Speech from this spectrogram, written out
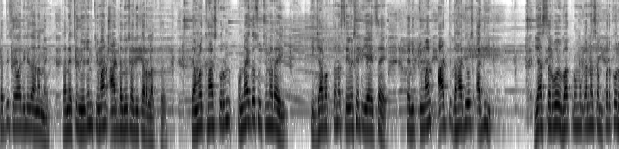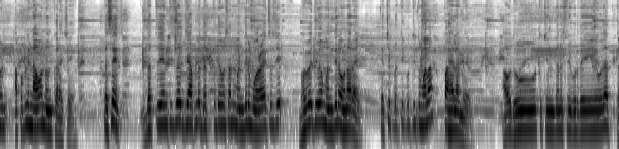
तर ती सेवा दिली जाणार नाही. कारण याचं नियोजन किमान आठ दहा दिवस आधी करावं लागतं. त्यामुळे खास करून पुन्हा एकदा सूचना राहील की ज्या भक्तांना सेवेसाठी यायचं आहे त्यांनी किमान आठ ते दहा दिवस आधी या सर्व विभाग प्रमुखांना संपर्क करून आपापली नावं नोंद करायची आहे. तसेच दत्त जयंतीचं जे आपलं दत्त देवस्थान मंदिर मोराळ्याचं जे भव्यदिव्य मंदिर होणार आहे त्याची प्रतिकृती तुम्हाला पाहायला मिळेल. अवधूत चिंतन श्री गुरुदेव दत्त.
